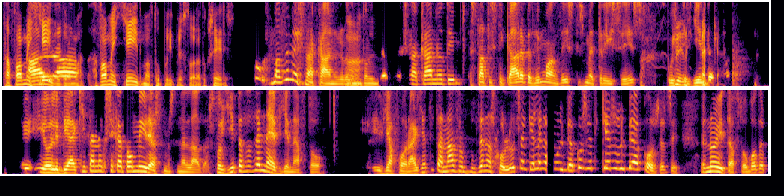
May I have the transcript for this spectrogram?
Θα φάμε, Αλλά... hate, τώρα, θα φάμε hate με αυτό που είπες τώρα, το ξέρεις. Μα δεν έχει να κάνει ρε παιδί με τον Ολυμπιακό. Έχει να κάνει ότι στατιστικά ρε παιδί μου, αν δεις τις μετρήσεις που γίνεται. Η Ολυμπιακή ήταν 6 εκατομμύρια, ας πούμε, στην Ελλάδα. Στο γήπεδο δεν έβγαινε αυτό η διαφορά γιατί ήταν άνθρωποι που δεν ασχολούνταν και λέγανε Ολυμπιακός γιατί κέρδισε ο Ολυμπιακός. Εννοείται αυτό. Οπότε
